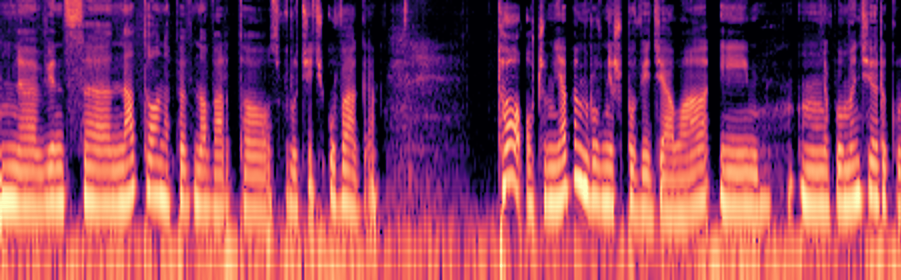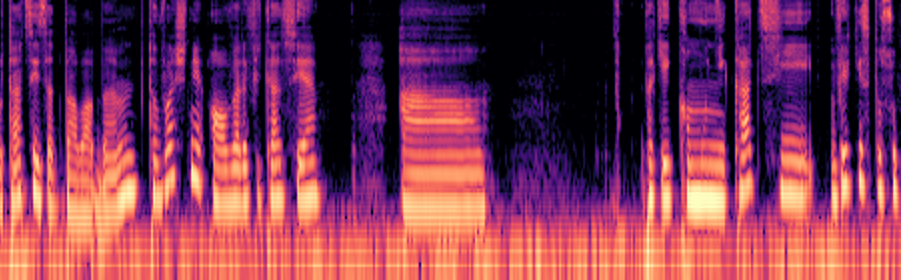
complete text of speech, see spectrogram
Mm, więc e, na to na pewno warto zwrócić uwagę. To, o czym ja bym również powiedziała i mm, w momencie rekrutacji zadbałabym, to właśnie o weryfikację a, takiej komunikacji, w jaki sposób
